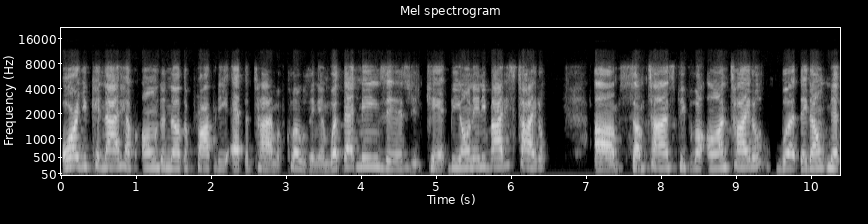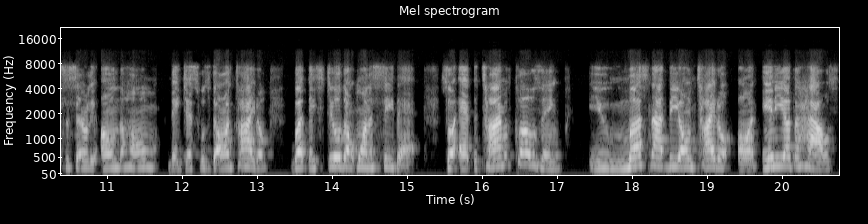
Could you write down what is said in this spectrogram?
or you cannot have owned another property at the time of closing. And what that means is you can't be on anybody's title. Um, sometimes people are on title, but they don't necessarily own the home. They just was on title, but they still don't want to see that. So at the time of closing, you must not be on title on any other house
